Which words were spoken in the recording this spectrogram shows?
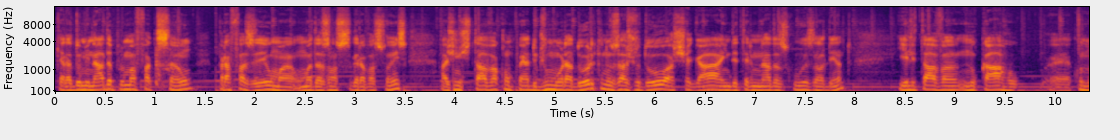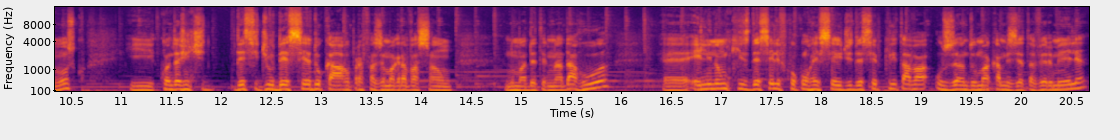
que era dominada por uma facção para fazer uma, uma das nossas gravações, a gente estava acompanhado de um morador que nos ajudou a chegar em determinadas ruas lá dentro, e ele estava no carro é, conosco e quando a gente decidiu descer do carro para fazer uma gravação numa determinada rua, é, ele não quis descer, ele ficou com receio de descer porque ele estava usando uma camiseta vermelha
